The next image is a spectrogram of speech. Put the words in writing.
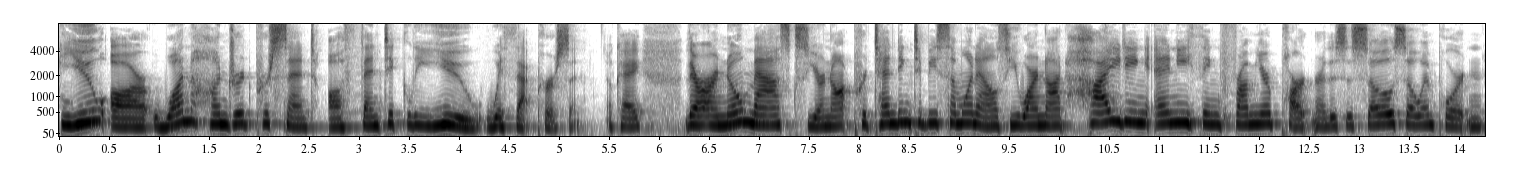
you are 100% authentically you with that person. Okay? There are no masks. You're not pretending to be someone else. You are not hiding anything from your partner. This is so, so important.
